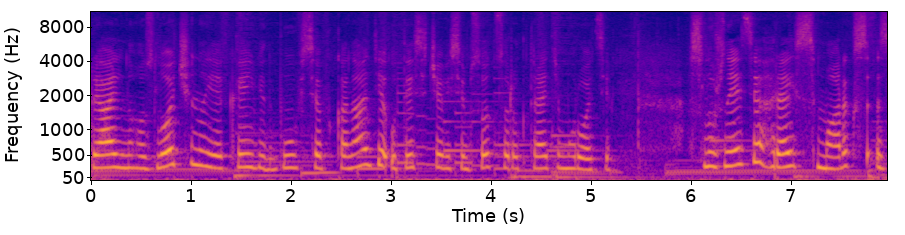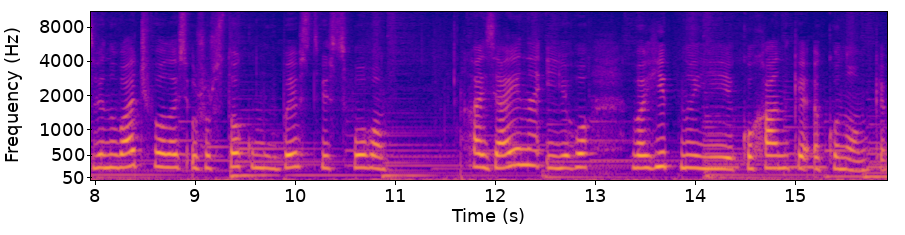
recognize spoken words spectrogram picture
реального злочину, який відбувся в Канаді у 1843 році. Служниця Грейс Маркс звинувачувалась у жорстокому вбивстві свого хазяїна і його вагітної коханки-економки.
